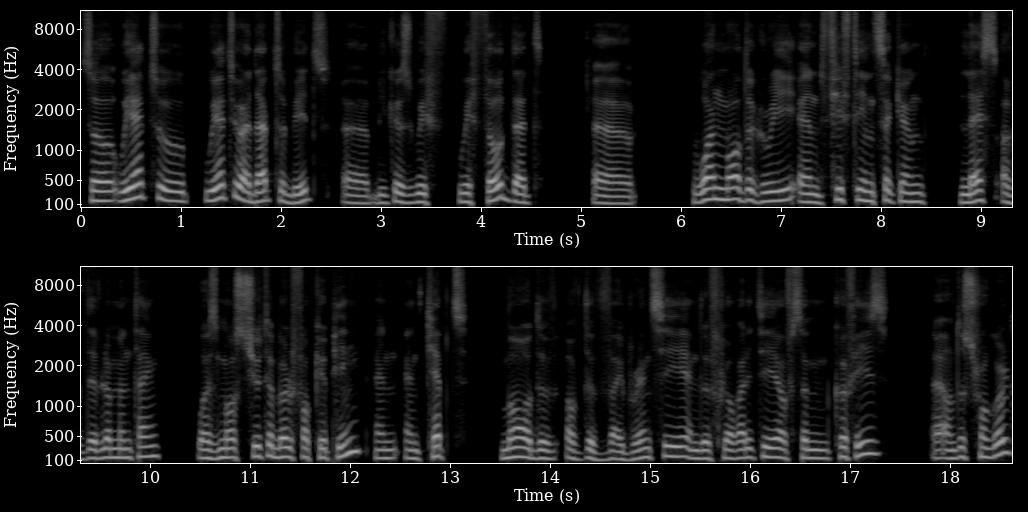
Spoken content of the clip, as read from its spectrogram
So we had to we had to adapt a bit uh, because we we thought that uh, one more degree and 15 seconds less of development time was more suitable for cupping and and kept more of the, of the vibrancy and the florality of some coffees uh, on the stronghold.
